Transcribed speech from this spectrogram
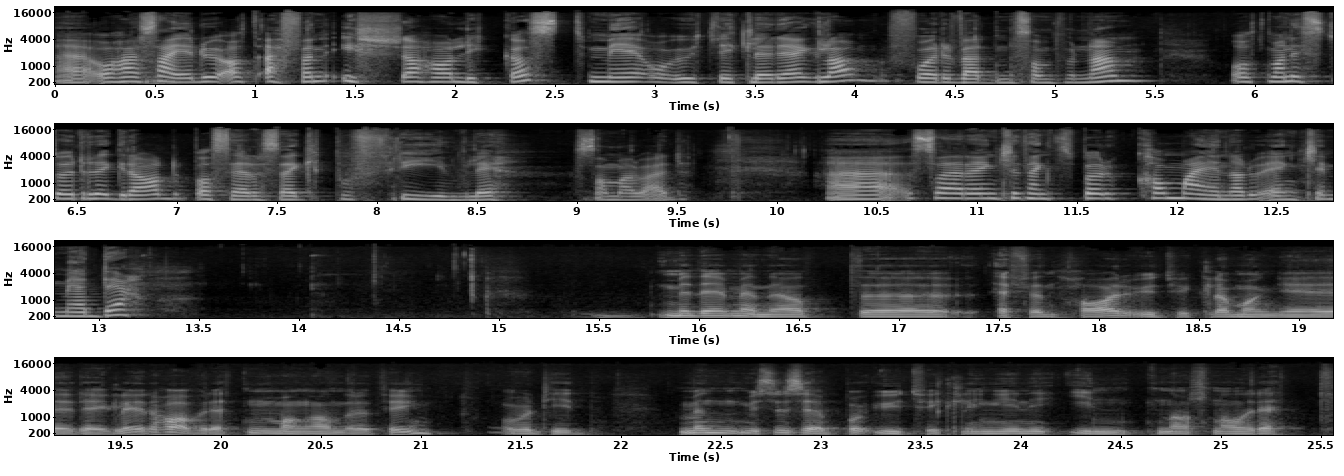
Og her sier du at FN ikke har lykkes med å utvikle regler for verdenssamfunnet og at man i større grad baserer seg på frivillig samarbeid. Eh, så jeg har egentlig tenkt å spørre, Hva mener du egentlig med det? Med det mener jeg at eh, FN har utvikla mange regler, havretten, mange andre ting, over tid. Men hvis du ser på utviklingen i internasjonal rett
